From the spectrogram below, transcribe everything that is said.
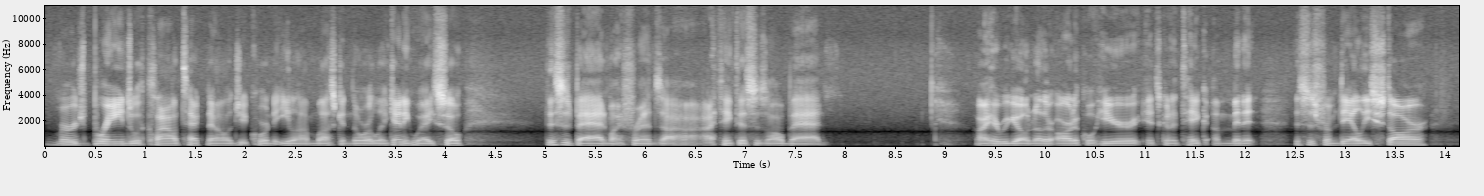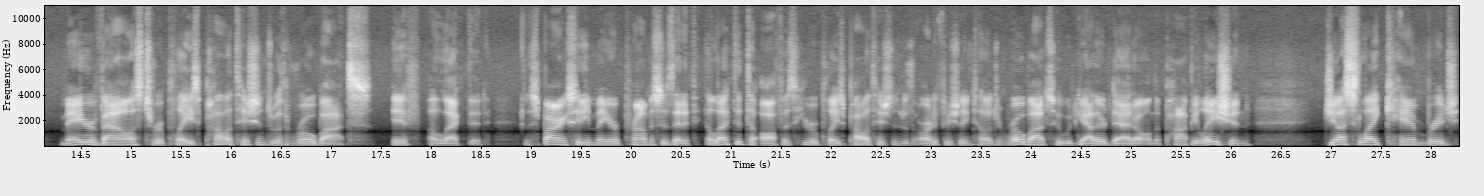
merge brains with cloud technology, according to Elon Musk and Neuralink anyway. So this is bad, my friends. I, I think this is all bad. All right, here we go. Another article here. It's going to take a minute. This is from Daily Star. Mayor vows to replace politicians with robots if elected. An aspiring city mayor promises that if elected to office, he replace politicians with artificially intelligent robots who would gather data on the population, just like Cambridge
